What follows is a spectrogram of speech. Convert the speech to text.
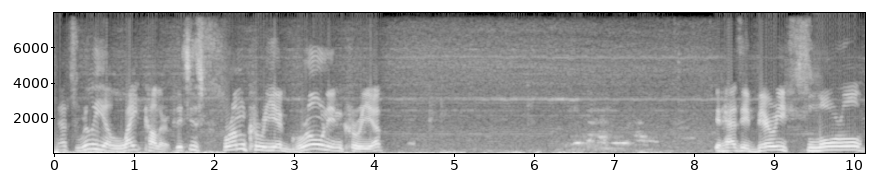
That's really a light color. This is from Korea, grown in Korea. It has a very floral,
